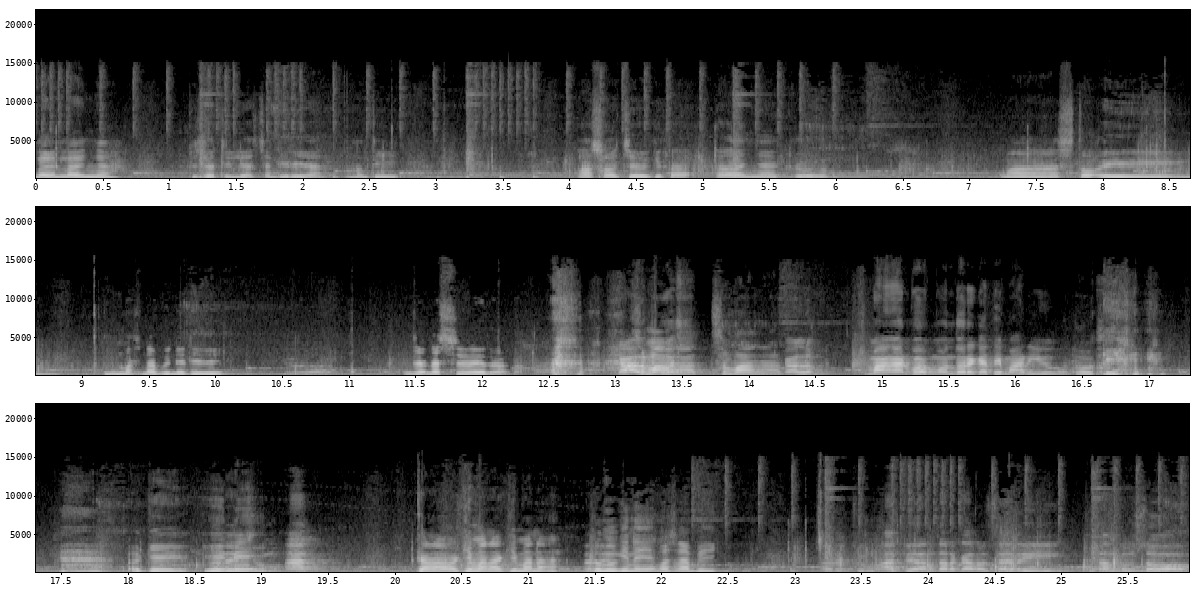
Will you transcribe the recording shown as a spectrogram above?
lain-lainnya bisa dilihat sendiri ya. Nanti langsung aja kita tanya ke Mas Toing Mas Nabi ini di Jangan nesu itu Kalem, semangat semangat. Kalem. Semangat bos, montore kate Mario. oke. Oke Hari ini Jumat. Kenapa? Gimana gimana? Tunggu gini Mas Nabi. Hari Jumat di antar karoseri Santoso.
